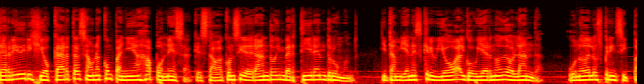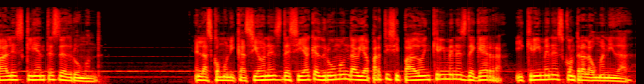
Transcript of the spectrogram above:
Terry dirigió cartas a una compañía japonesa que estaba considerando invertir en Drummond y también escribió al gobierno de Holanda, uno de los principales clientes de Drummond. En las comunicaciones decía que Drummond había participado en crímenes de guerra y crímenes contra la humanidad.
